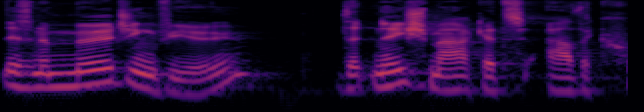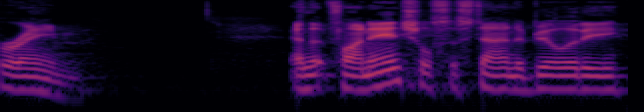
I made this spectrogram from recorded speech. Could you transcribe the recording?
There's an emerging view that niche markets are the cream and that financial sustainability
